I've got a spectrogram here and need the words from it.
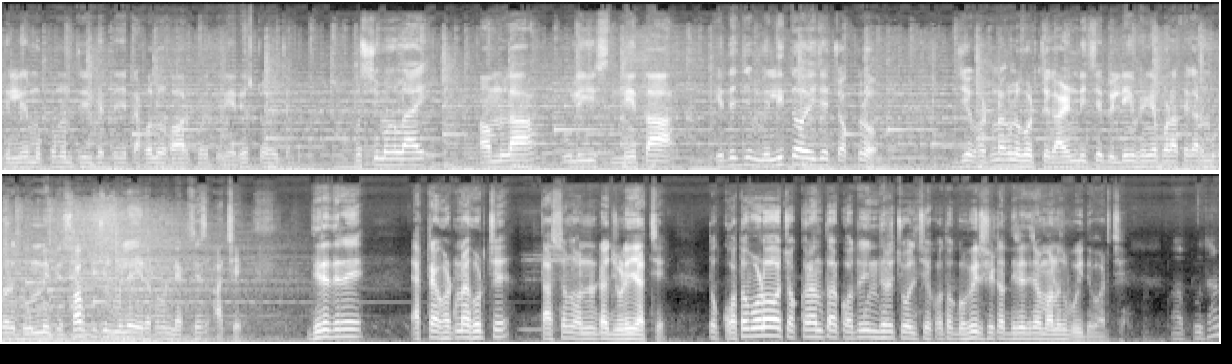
দিল্লির মুখ্যমন্ত্রীর ক্ষেত্রে যেটা হলো হওয়ার পরে তিনি অ্যারেস্ট হয়েছেন। পশ্চিমবাংলায় আমলা পুলিশ, নেতা, এদের যে মিলিত এই যে চক্র, যে ঘটনাগুলো ঘটছে গার্ডেন দিচ্ছে বিল্ডিং ভেঙে পড়া থেকে আরম্ভ করে দুর্নীতি সব কিছু মিলে এরকম নেক্সেস আছে। ধীরে ধীরে একটা ঘটনা ঘটছে তার সঙ্গে অন্যটা জুড়ে যাচ্ছে। তো কত বড় চক্রান্ত আর কতদিন ধরে চলছে কত গভীর সেটা ধীরে ধীরে মানুষ বুঝতে পারছে। প্রধান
